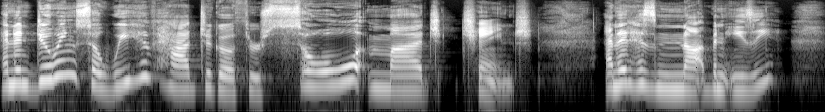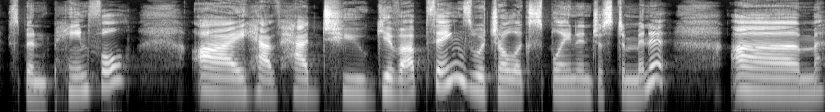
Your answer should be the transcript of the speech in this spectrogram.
And in doing so, we have had to go through so much change. And it has not been easy. It's been painful. I have had to give up things, which I'll explain in just a minute. Um,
